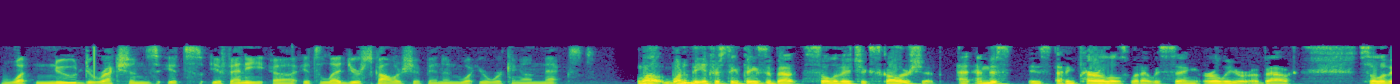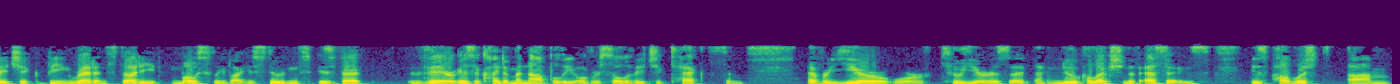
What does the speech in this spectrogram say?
what new directions it's, if any, uh, it's led your scholarship in, and what you're working on next. Well, one of the interesting things about Soloveitchik scholarship, and, and, this is, I think, parallels what I was saying earlier about Soloveitchik being read and studied mostly by his students, is that there is a kind of monopoly over Soloveitchik texts, and every year or two years, a, a new collection of essays is published um,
